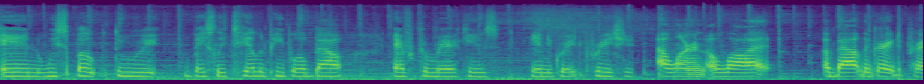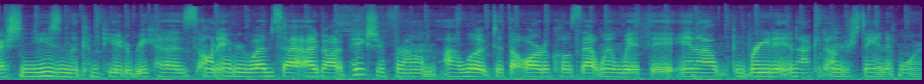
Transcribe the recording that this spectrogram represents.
and we spoke through it, basically telling people about African Americans and the Great Depression. I learned a lot about the Great Depression using the computer because on every website I got a picture from, I looked at the articles that went with it and I could read it and I could understand it more.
